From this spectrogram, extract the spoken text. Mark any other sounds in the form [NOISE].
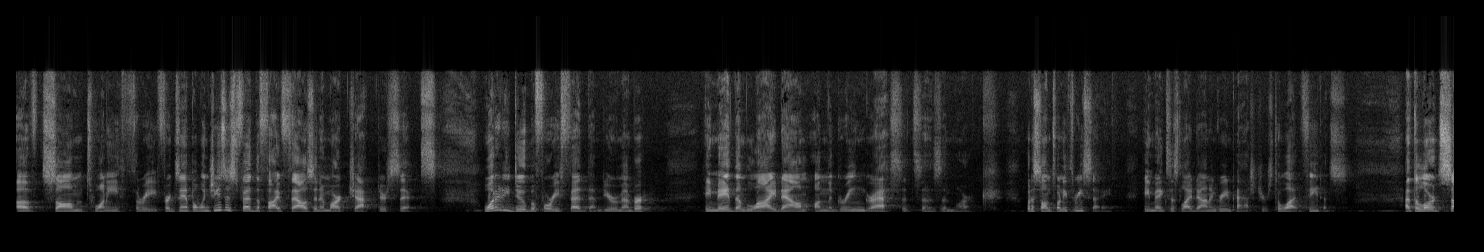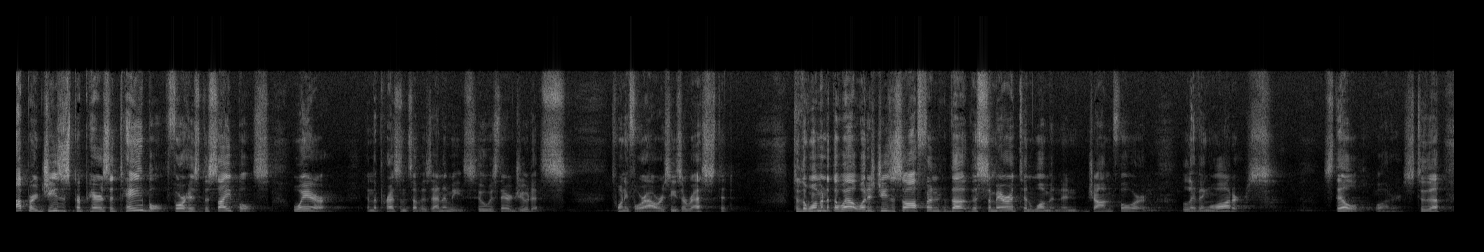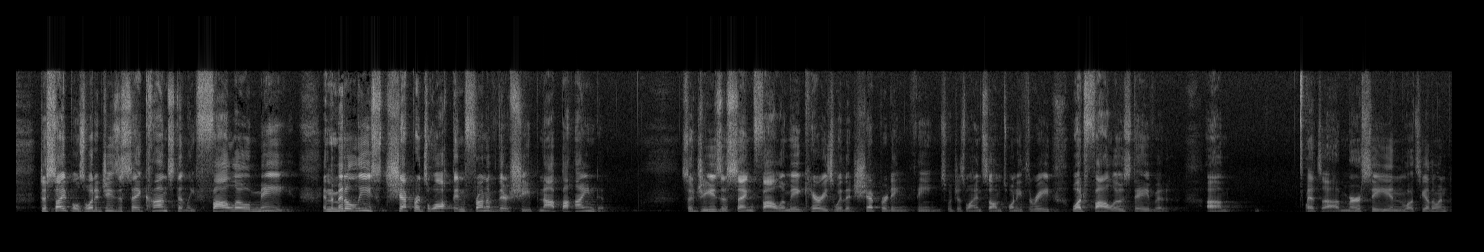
of Psalm 23. For example, when Jesus fed the 5,000 in Mark chapter 6, what did he do before he fed them? Do you remember? He made them lie down on the green grass, it says in Mark. What does Psalm 23 say? He makes us lie down in green pastures. To what? Feed us. At the Lord's Supper, Jesus prepares a table for his disciples. Where? In the presence of his enemies. Who was there? Judas. 24 hours, he's arrested. To the woman at the well, what does Jesus offer the, the Samaritan woman in John 4? Living waters still waters. To the disciples, what did Jesus say constantly? Follow me. In the Middle East, shepherds walked in front of their sheep, not behind them. So Jesus saying, Follow me, carries with it shepherding themes, which is why in Psalm 23, what follows David? Um, it's uh, mercy and what's the other one?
